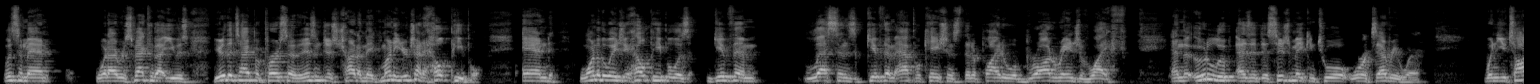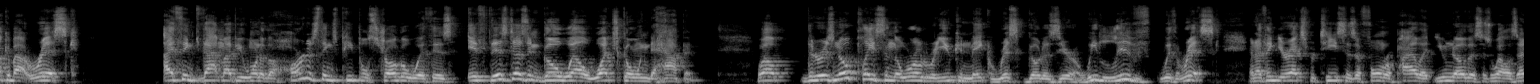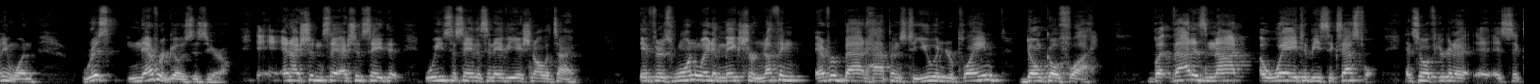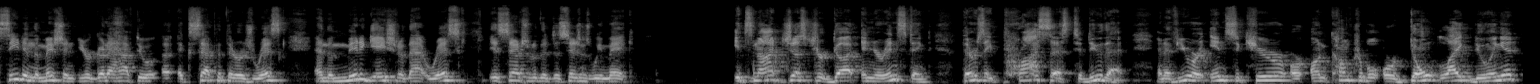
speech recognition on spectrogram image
listen, man, what I respect about you is you're the type of person that isn't just trying to make money, you're trying to help people. And one of the ways you help people is give them lessons, give them applications that apply to a broad range of life. And the OODA loop as a decision making tool works everywhere. When you talk about risk, I think that might be one of the hardest things people struggle with is if this doesn't go well, what's going to happen? Well, there is no place in the world where you can make risk go to zero. We live with risk. And I think your expertise as a former pilot, you know this as well as anyone. Risk never goes to zero. And I shouldn't say, I should say that we used to say this in aviation all the time if there's one way to make sure nothing ever bad happens to you and your plane, don't go fly. but that is not a way to be successful. And so, if you're going to uh, succeed in the mission, you're going to have to uh, accept that there is risk, and the mitigation of that risk is central to the decisions we make. It's not just your gut and your instinct. There's a process to do that. And if you are insecure or uncomfortable or don't like doing it,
